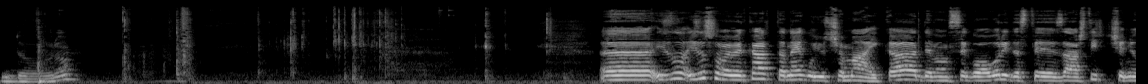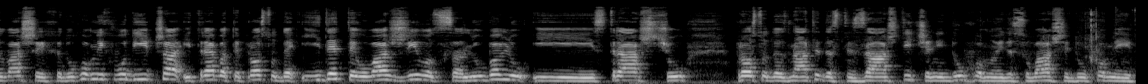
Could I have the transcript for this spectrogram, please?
Dobro. E, izašla vam je karta negujuća majka, gde vam se govori da ste zaštićeni od vaših duhovnih vodiča i trebate prosto da idete u vaš život sa ljubavlju i strašću, prosto da znate da ste zaštićeni duhovno i da su vaši duhovni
